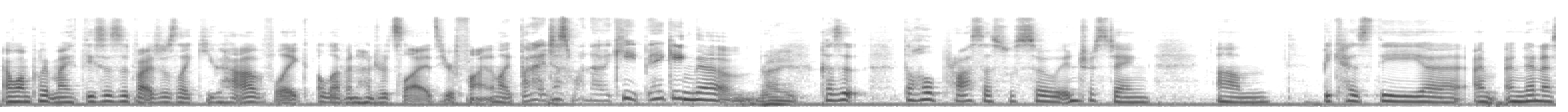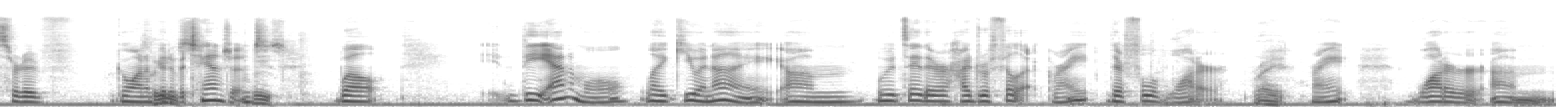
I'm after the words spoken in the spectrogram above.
At one point, my thesis advisor was like, "You have like 1,100 slides. You're fine." I'm like, "But I just want to keep making them." Right. Because the whole process was so interesting. Um, because the uh, I'm I'm gonna sort of go on a bit of a tangent. please. Well, the animal, like you and I, um, we would say they're hydrophilic, right? They're full of water Right. right? Water um,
